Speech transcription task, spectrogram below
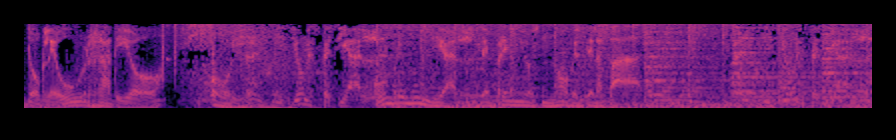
W Radio. Hoy, transmisión especial. Hombre Mundial de Premios Nobel de la Paz. Transmisión especial.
